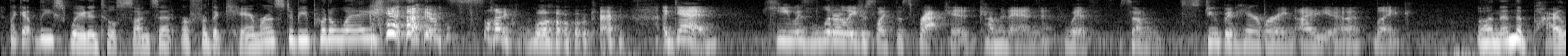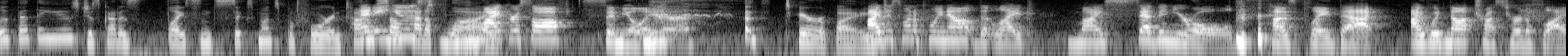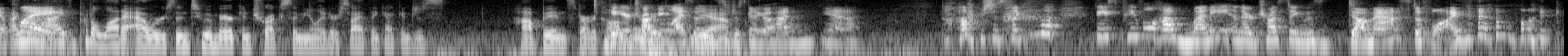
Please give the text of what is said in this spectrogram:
Like, at least wait until sunset or for the cameras to be put away. Yeah, it was like, whoa, okay. Again, he was literally just like this frat kid coming in with some stupid harebrained idea. Like, Oh, and then the pilot that they used just got his license six months before and taught and himself how to fly. Microsoft Simulator. That's terrifying. I just want to point out that, like, my seven year old has played that. I would not trust her to fly a plane. mean, I've put a lot of hours into American Truck Simulator, so I think I can just hop in, start a convoy. Get your trucking license. Yeah. You're just gonna go ahead and yeah. I was just like, what? These people have money and they're trusting this dumbass to fly them. like,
